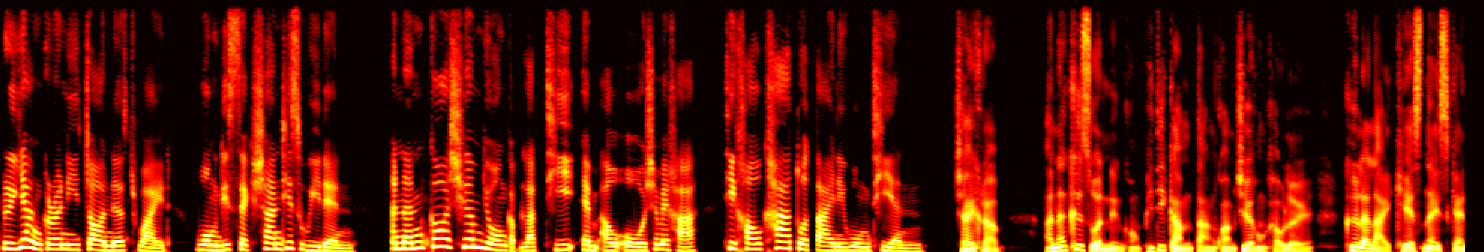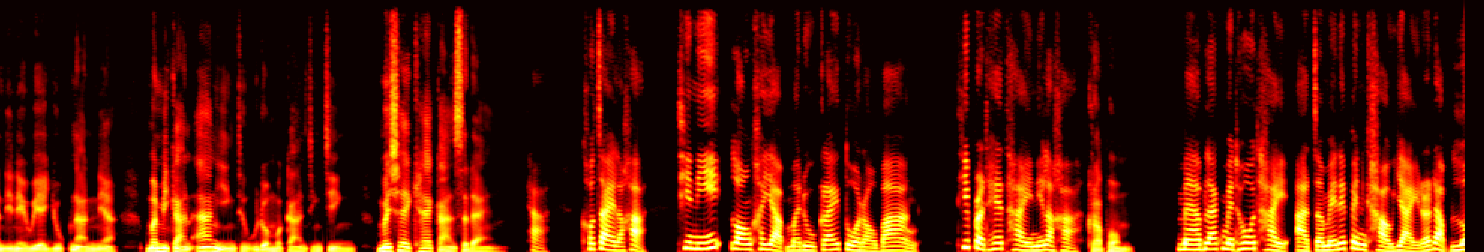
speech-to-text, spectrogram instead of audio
หรืออย่างกรณีจอห์นเนสไวท์วง Dissection ที่สวีเดน อันนั้นก็เชื่อมโยงกับลัทธิ MLO ใช่ไหมคะ ที่เขาฆ่าตัวตายในวงเทียน ใช่ครับ อันนั้นคือส่วนหนึ่งของพิธีกรรมตามความเชื่อของเขาเลย คือหลายๆ เคสในสแกนดิเนเวียยุคนั้นเนี่ยมันมีการอ้างอิงถึงอุดมการณ์จริง ๆ ไม่ใช่แค่การแสดง ค่ะ เข้าใจแล้วค่ะ ทีนี้ลองขยับมาดูใกล้ตัวเราบ้าง ที่ประเทศไทยนี่แหละค่ะ ครับผม แม้ Black Metal ไทยอาจจะไม่ได้เป็นข่าวใหญ่ระดับโล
